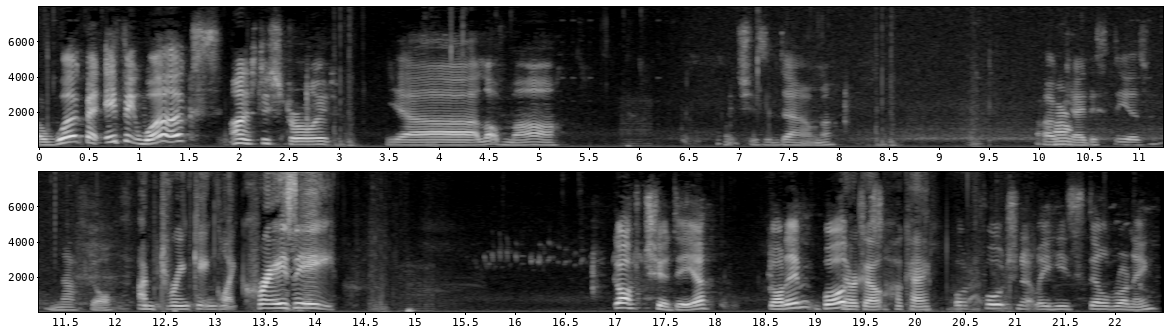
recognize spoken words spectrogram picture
A workbench. If it works. Oh, it's destroyed. Yeah, a lot of them are. Which is a downer. Okay, this deer's naffed off. I'm drinking like crazy. Gotcha, dear. Got him, but There we go. Okay. Unfortunately, he's still running.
